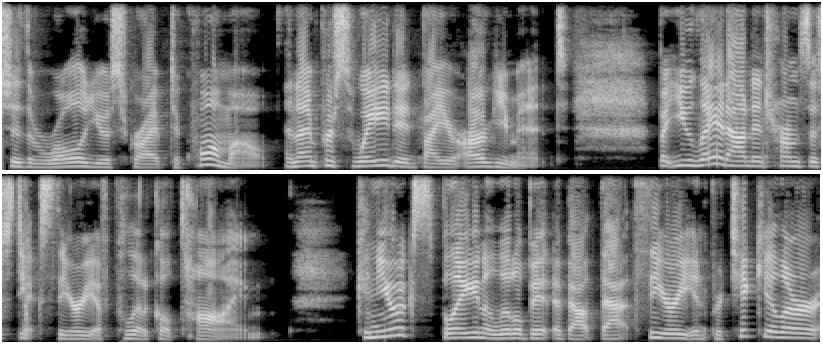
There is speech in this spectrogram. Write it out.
to the role you ascribe to Cuomo. And I'm persuaded by your argument. But you lay it out in terms of Stick's theory of political time. Can you explain a little bit about that theory in particular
